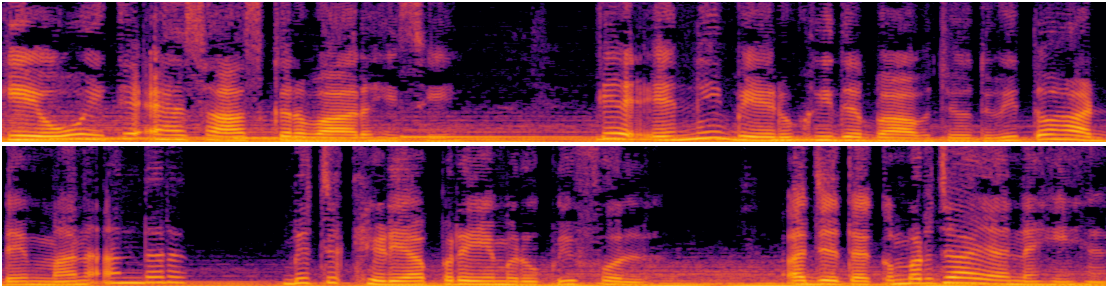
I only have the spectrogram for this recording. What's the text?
ਕਿ ਉਹ ਇੱਕ ਅਹਿਸਾਸ ਕਰਵਾ ਰਹੀ ਸੀ ਕਿ ਇੰਨੀ ਬੇਰੁਖੀ ਦੇ ਬਾਵਜੂਦ ਵੀ ਤੁਹਾਡੇ ਮਨ ਅੰਦਰ ਵਿੱਚ ਖਿੜਿਆ ਪ੍ਰੇਮ ਰੂਪੀ ਫੁੱਲ ਅਜੇ ਤੱਕ ਮੁਰਝਾਇਆ ਨਹੀਂ ਹੈ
